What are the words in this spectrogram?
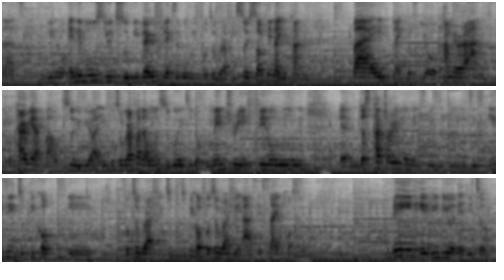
that, you know, enables you to be very flexible with photography. So it's something that you can buy like your, your camera and you know carry about so if you are a photographer that wants to go into documentary filming um, just capturing moments basically it is easy to pick up a photography to, to pick up photography as a side hustle being a video editor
